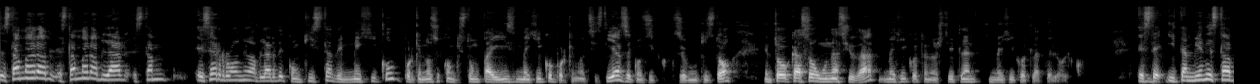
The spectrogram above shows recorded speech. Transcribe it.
está, mal, está mal hablar, es erróneo hablar de conquista de México, porque no se conquistó un país, México, porque no existía, se, se conquistó, en todo caso, una ciudad, México Tenochtitlan y México Tlatelolco. Este, y también está,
